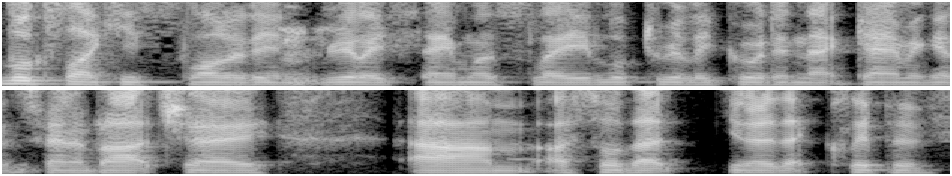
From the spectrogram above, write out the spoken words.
looks like he's slotted in really seamlessly. Looked really good in that game against Fenerbahce. Um, I saw that you know that clip of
